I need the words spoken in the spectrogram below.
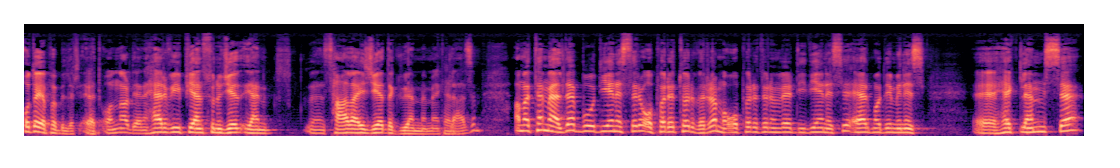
O da yapabilir. Evet, onlar da yani her VPN sunucuya yani e, sağlayıcıya da güvenmemek Tabii. lazım. Ama temelde bu DNS'leri operatör verir ama operatörün verdiği DNS'i eğer modeminiz e, hacklenmişse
